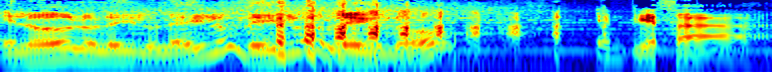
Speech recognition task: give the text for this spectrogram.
Elo, lo leilo, leilo, leilo, leilo, empieza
